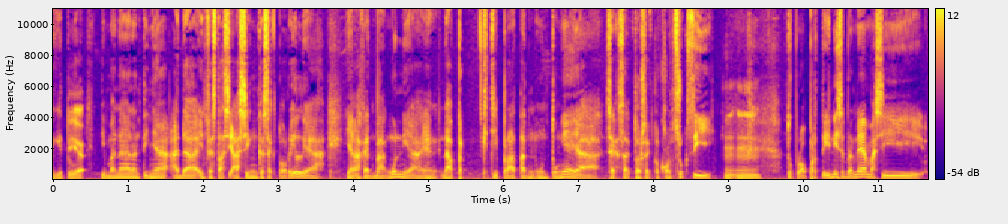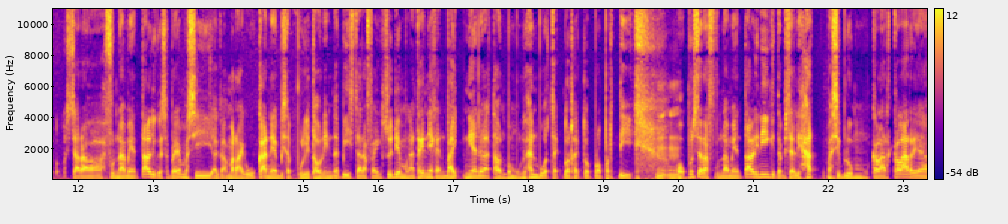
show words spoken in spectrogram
gitu Iya. di mana nantinya ada investasi asing ke sektor real ya yang akan bangun ya yang dapat kecipratan untungnya ya sek- sektor-sektor konstruksi Mm-mm. untuk properti ini sebenarnya masih secara fundamental juga sebenarnya masih agak meragukan ya bisa pulih tahun ini. Tapi secara Feng Shui dia mengatakan ini akan baik. Ini adalah tahun pemulihan buat sektor-sektor properti. Mm-mm. walaupun secara fundamental ini kita bisa lihat masih belum kelar-kelar ya.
